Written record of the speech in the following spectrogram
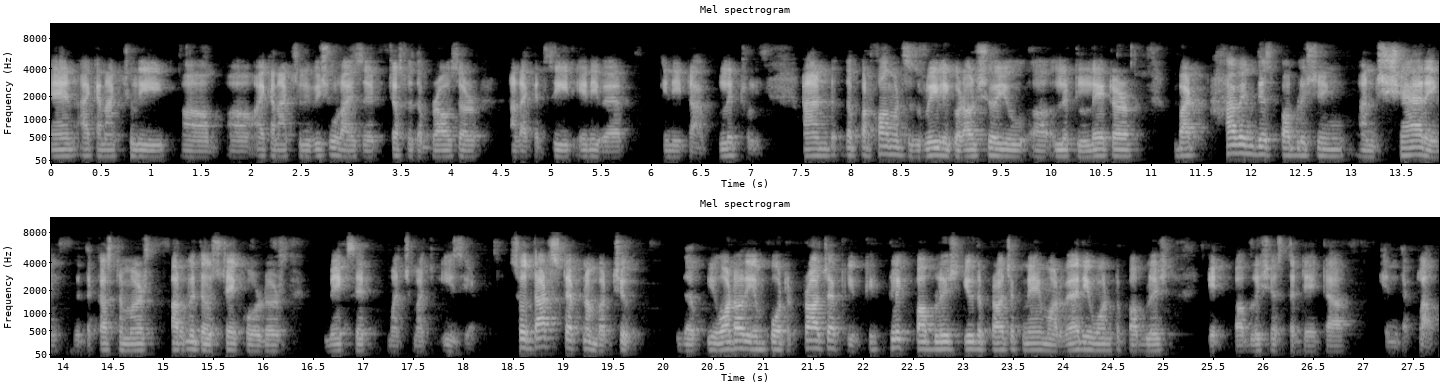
and I can actually um, uh, I can actually visualize it just with the browser, and I can see it anywhere, anytime, literally. And the performance is really good. I'll show you a little later but having this publishing and sharing with the customers or with the stakeholders makes it much much easier. So that's step number two. The you whatever you imported project? You click publish give the project name or where you want to publish. It publishes the data in the cloud.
